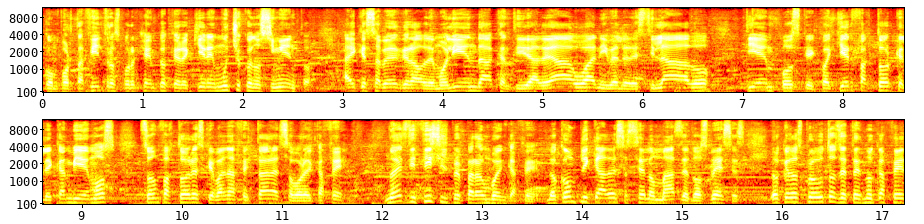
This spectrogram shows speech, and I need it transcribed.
con portafiltros, por ejemplo, que requieren mucho conocimiento. Hay que saber grado de molienda, cantidad de agua, nivel de destilado, tiempos, que cualquier factor que le cambiemos son factores que van a afectar al sabor del café. No es difícil preparar un buen café, lo complicado es hacerlo más de dos veces, lo que los productos de Tecnocafé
